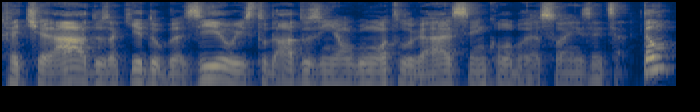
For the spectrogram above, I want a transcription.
retirados aqui do Brasil e estudados em algum outro lugar sem colaborações, etc. Então,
